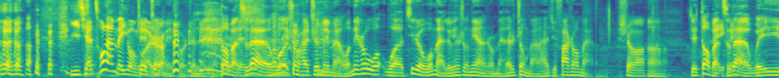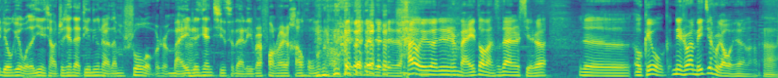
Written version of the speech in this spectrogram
以前从来没用过？这没错，真没错。盗版磁带，我我那时候还真没买过。那时候我我记着我买《流行圣殿》的时候买的是正版的，还去发烧买的呢。是吗？啊，这盗版磁带唯一留给我的印象，之前在钉钉这儿咱们说过，不是买一任贤齐磁带里边放出来是韩红的，对对对对对对。还有一个就是买一盗版磁带，那写着。呃，哦，给我那时候还没接触摇滚乐呢，嗯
